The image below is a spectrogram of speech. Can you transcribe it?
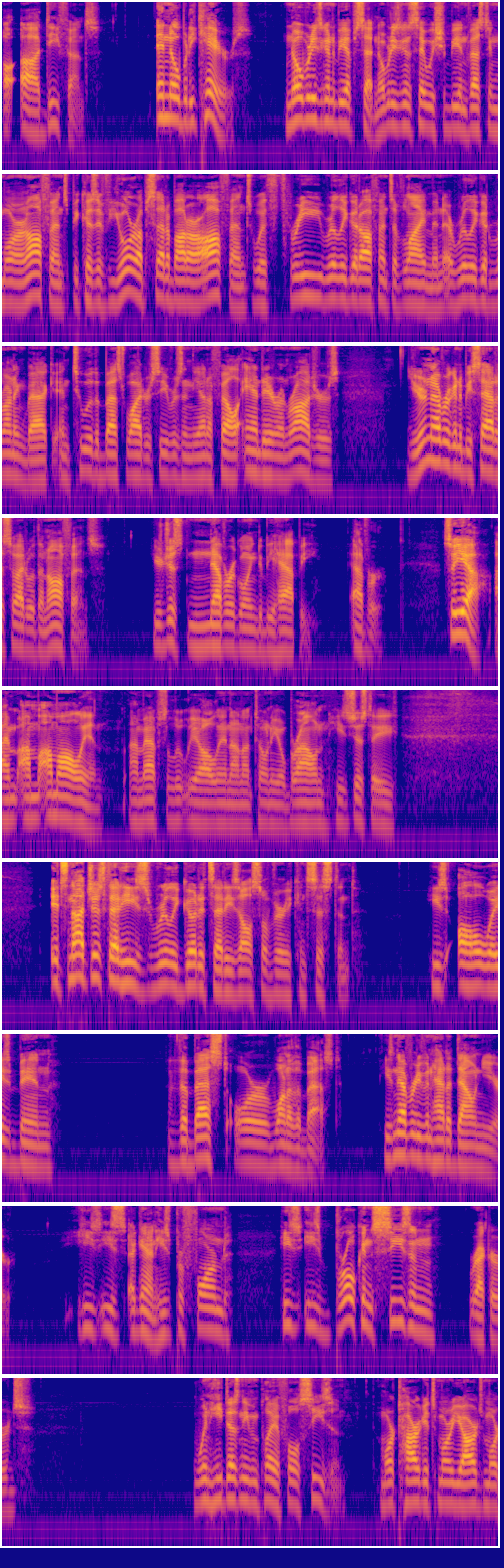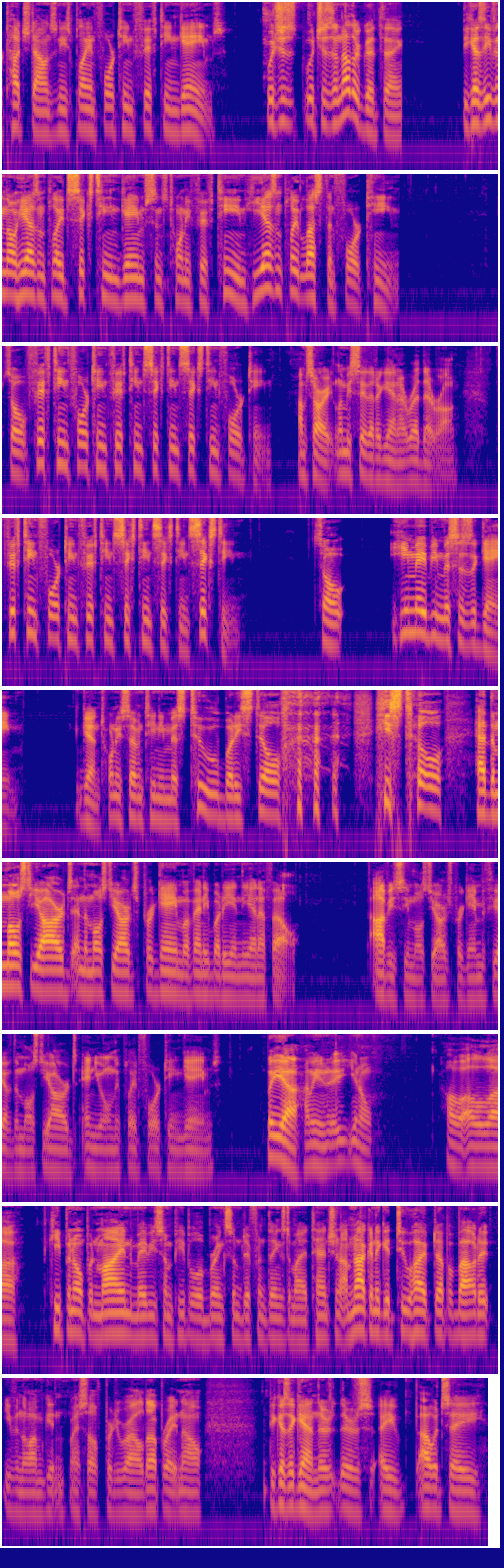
uh, uh defense. And nobody cares. Nobody's going to be upset. Nobody's going to say we should be investing more on offense because if you're upset about our offense with three really good offensive linemen, a really good running back, and two of the best wide receivers in the NFL and Aaron Rodgers, you're never going to be satisfied with an offense. You're just never going to be happy ever. So yeah, I'm I'm I'm all in. I'm absolutely all in on Antonio Brown. He's just a it's not just that he's really good, it's that he's also very consistent. He's always been the best or one of the best. He's never even had a down year. He's he's again, he's performed he's he's broken season records when he doesn't even play a full season more targets, more yards, more touchdowns, and he's playing 14, 15 games, which is which is another good thing, because even though he hasn't played 16 games since 2015, he hasn't played less than 14. So 15, 14, 15, 16, 16, 14. I'm sorry, let me say that again. I read that wrong. 15, 14, 15, 16, 16, 16. So he maybe misses a game. Again, 2017 he missed two, but he still he still had the most yards and the most yards per game of anybody in the NFL obviously most yards per game if you have the most yards and you only played 14 games. But yeah, I mean, you know, I'll, I'll uh, keep an open mind. Maybe some people will bring some different things to my attention. I'm not going to get too hyped up about it, even though I'm getting myself pretty riled up right now. Because again, there's there's a I would say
